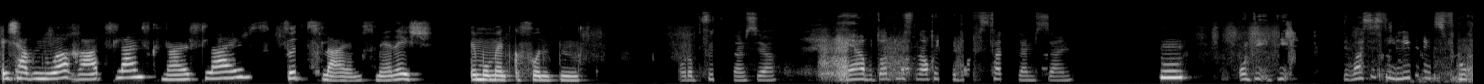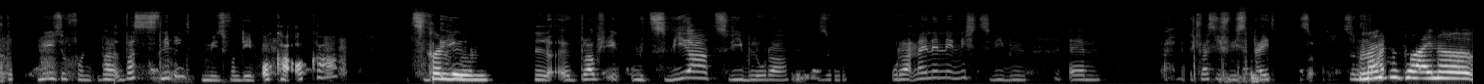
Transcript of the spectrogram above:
Ich habe nur Radslimes, Knallslimes, Pfützslimes, mehr nicht im Moment gefunden. Oder Pfützslimes, ja. Hä, aber dort müssten auch irgendwie die Kristallslimes sein. Hm. Und die, die, was ist die Lieblingsfrucht Gemüse von, wa- was ist das Lieblingsgemüse von denen? Oka Oka? Von wem? Glaube ich, mit Zwia, Zwiebel oder so. Oder, nein, nein, nein, nicht Zwiebel. Ähm, ich weiß nicht, wie es heißt. So, so ein Meinst du so eine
